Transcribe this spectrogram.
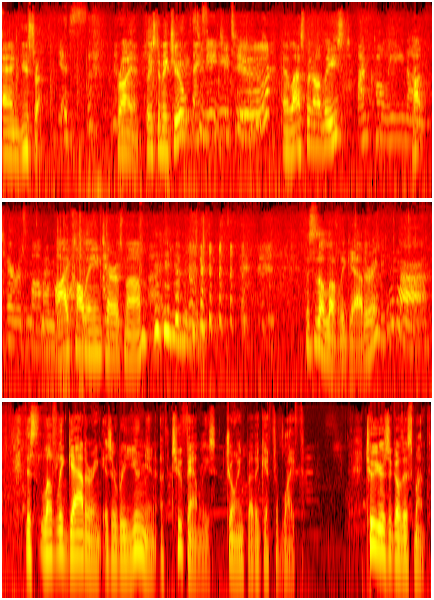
and Yusra. Yes. Brian, pleased to meet you. Nice to meet you too. And last but not least, I'm Colleen. I'm Tara's mom. I'm Colleen, Tara's mom. this is a lovely gathering. Yeah. This lovely gathering is a reunion of two families joined by the gift of life. Two years ago this month,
